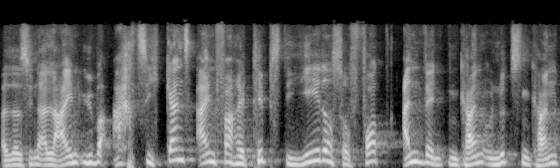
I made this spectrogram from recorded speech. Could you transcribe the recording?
Also das sind allein über 80 ganz einfache Tipps, die jeder sofort anwenden kann und nutzen kann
